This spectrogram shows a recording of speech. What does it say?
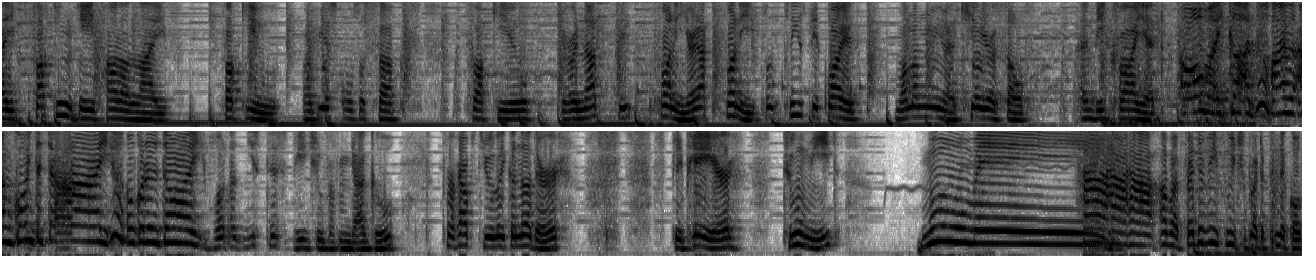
I fucking hate Hololive. Fuck you. Morbius also sucks. Fuck you. You're not funny. You're not funny. P please be quiet. Mama Mia, kill yourself. And be quiet. Oh my god! I I'm going to die! I'm gonna die! But at least this VTuber from Yahoo. Perhaps you like another. Prepare to meet Moomin! Ha ha ha! I'm a feathery creature by the pinnacle,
